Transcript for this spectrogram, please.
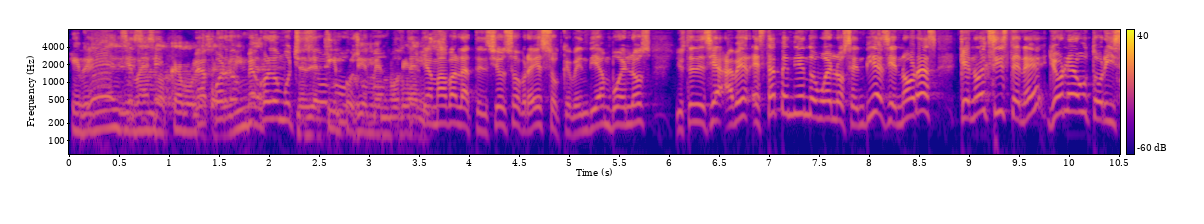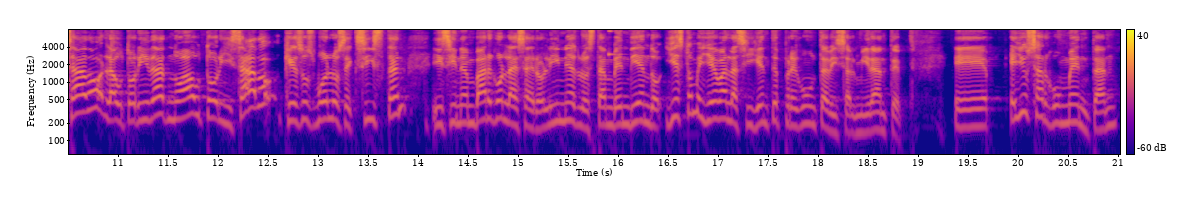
que venían llevando a cabo me acuerdo, me acuerdo muchísimo tiempos usted llamaba la atención sobre eso, que vendían vuelos y usted decía, a ver, están vendiendo vuelos en días y en horas que no existen, ¿eh? Yo no he autorizado, la autoridad no ha autorizado que esos vuelos existan y sin embargo las aerolíneas lo están vendiendo. Y esto me lleva a la siguiente pregunta, vicealmirante. Eh, ellos argumentan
